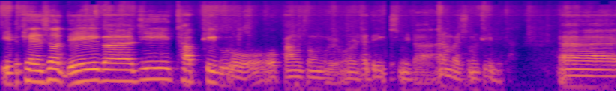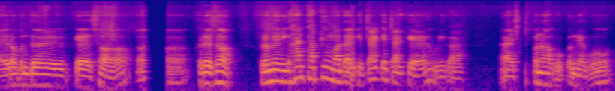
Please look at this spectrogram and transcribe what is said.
이렇게 해서 네 가지 토픽으로 방송을 오늘 해드리겠습니다 하는 말씀을 드립니다. 아, 여러분들께서 어, 어, 그래서 그러면 이한 토픽마다 이렇게 짧게 짧게 우리가 아, 10분 하고 끝내고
